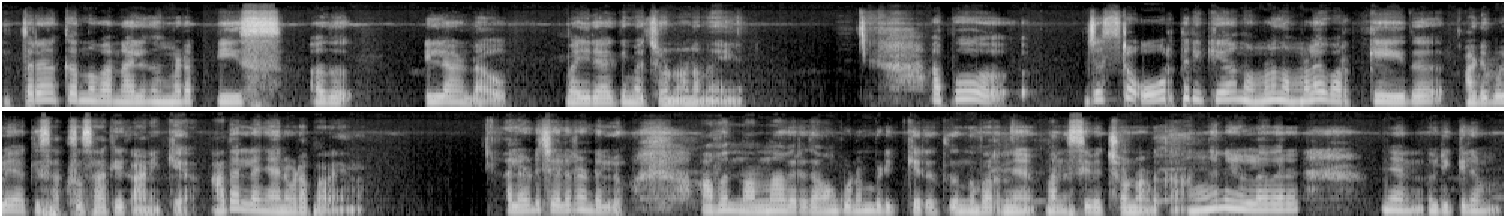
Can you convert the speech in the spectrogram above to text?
ഇത്രയൊക്കെ എന്ന് പറഞ്ഞാൽ നമ്മുടെ പീസ് അത് ഇല്ലാണ്ടാവും. വൈരാഗ്യം വെച്ചുകൊണ്ടാണ് മെയിൻ അപ്പോൾ ജസ്റ്റ് ഓർത്തിരിക്കുക നമ്മൾ നമ്മളെ വർക്ക് ചെയ്ത് അടിപൊളിയാക്കി സക്സസ് ആക്കി കാണിക്കുക. അതല്ല ഞാനിവിടെ പറയുന്നത്. അല്ലാണ്ട് ചിലരുണ്ടല്ലോ അവൻ നന്നാവരുത് അവൻ കുടം പിടിക്കരുത് എന്ന് പറഞ്ഞ് മനസ്സിൽ വെച്ചുകൊണ്ട് നടക്കുക. അങ്ങനെയുള്ളവർ ഞാൻ ഒരിക്കലും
